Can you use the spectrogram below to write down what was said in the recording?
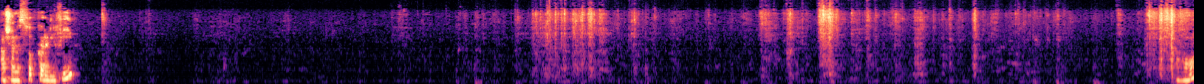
عشان السكر اللي فيه. أهو.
